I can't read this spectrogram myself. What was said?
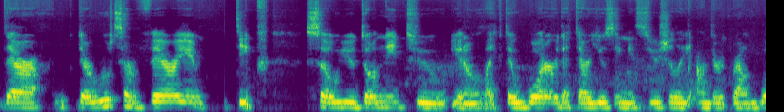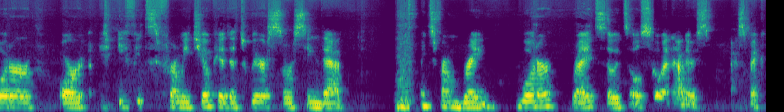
Their their roots are very deep, so you don't need to, you know, like the water that they're using is usually underground water, or if it's from Ethiopia that we're sourcing that, it's from rain water, right? So it's also another aspect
